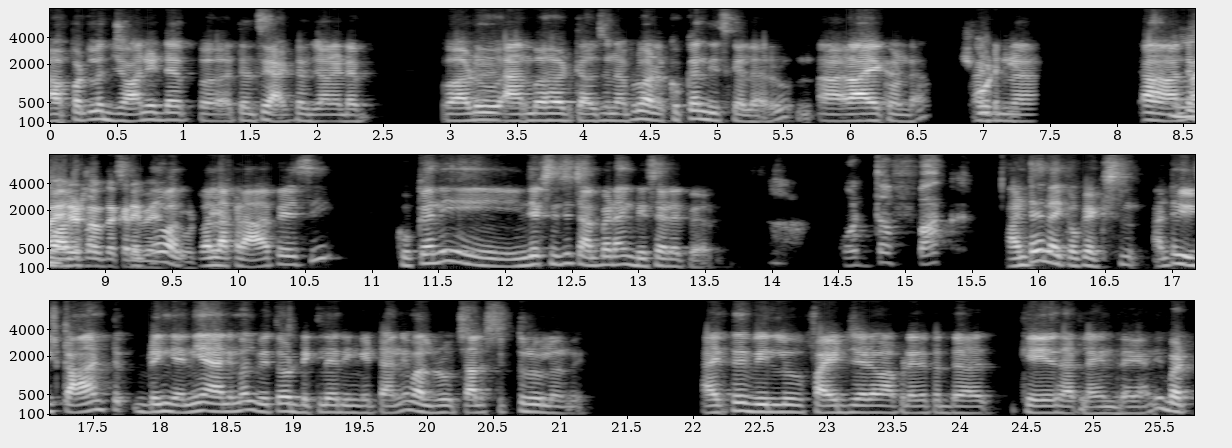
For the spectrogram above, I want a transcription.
అప్పట్లో జానీ డెప్ తెలుసు యాక్టర్ జానీ డెప్. వాడు హ్మ్. యాంబర్ హర్డ్ కలిసున్నప్పుడు వాళ్ళ కుక్కని తీసుకెళ్ళారు. రాయకుండా. అంటే. వాళ్ళు అక్కడ ఆపేసి కుక్కని ఇంజెక్షన్ ఇచ్చి చంపేయడానికి డిసైడ్ అయిపోయారు. What the fuck? అంటే లైక్ ఒక ఎక్స్ అంటే you can't bring any animal without declaring it అని వాళ్ళ చాలా స్ట్రిక్ట్ రూల్ ఉంది. అయితే వీళ్ళు ఫైట్ చేయడం అప్పుడేదో పెద్ద కేస్ అట్లా అయిందిలే గాని బట్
